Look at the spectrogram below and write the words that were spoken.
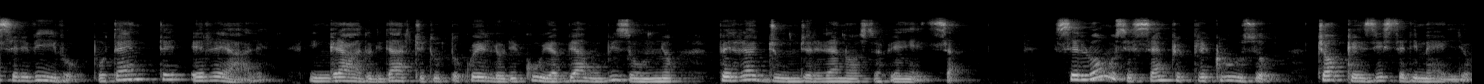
Essere vivo, potente e reale, in grado di darci tutto quello di cui abbiamo bisogno per raggiungere la nostra pienezza. Se l'uomo si è sempre precluso ciò che esiste di meglio,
